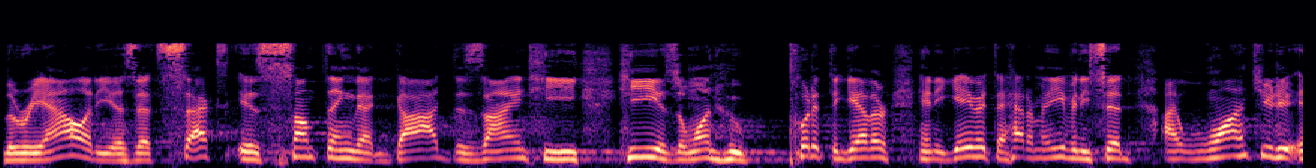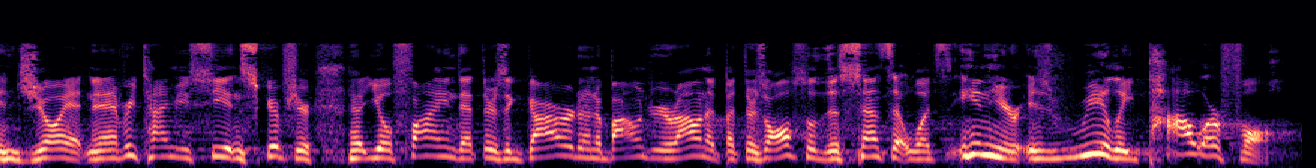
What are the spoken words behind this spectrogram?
the reality is that sex is something that God designed. He, He is the one who put it together and he gave it to Adam and Eve and he said, I want you to enjoy it. And every time you see it in scripture, uh, you'll find that there's a guard and a boundary around it, but there's also this sense that what's in here is really powerful.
